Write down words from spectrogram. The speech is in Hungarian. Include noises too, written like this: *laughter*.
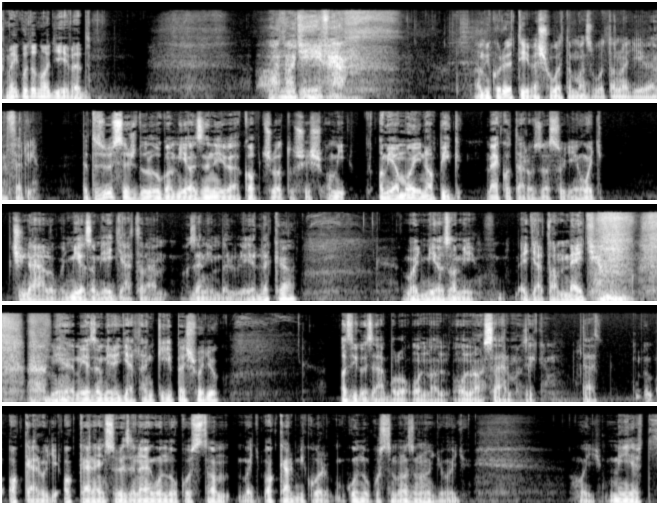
És melyik volt a nagy éved? A nagy évem. Amikor öt éves voltam, az volt a nagy évem, Feri. Tehát az összes dolog, ami a zenével kapcsolatos, és ami, ami a mai napig meghatározza azt, hogy én hogy csinálok, vagy mi az, ami egyáltalán a zenén belül érdekel, vagy mi az, ami egyáltalán megy, *laughs* mi az, amire egyáltalán képes vagyok, az igazából onnan, onnan származik. Akár, hogy akárhányszor ezen elgondolkoztam, vagy akármikor gondolkoztam azon, hogy, hogy, hogy miért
